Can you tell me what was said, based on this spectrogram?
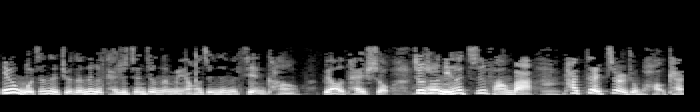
因为我真的觉得那个才是真正的美，然后真正的健康，不要太瘦。就是说，你看脂肪吧，它在这儿就不好看，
